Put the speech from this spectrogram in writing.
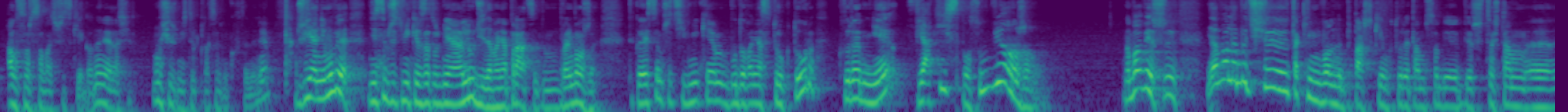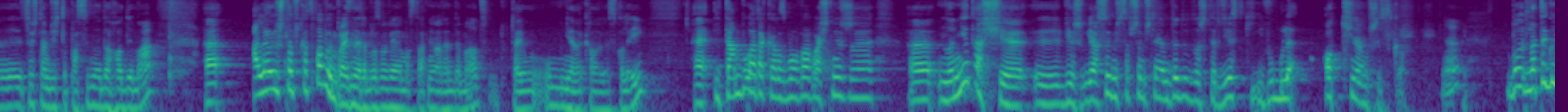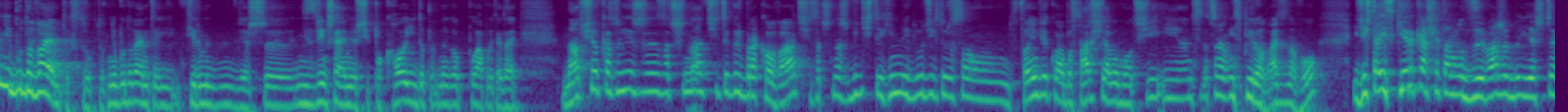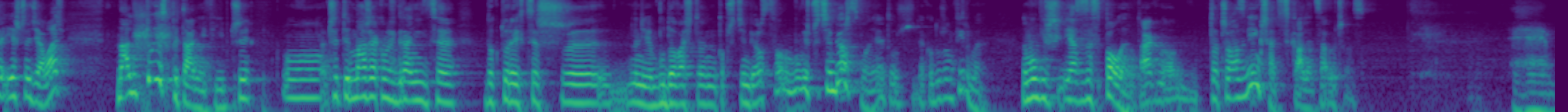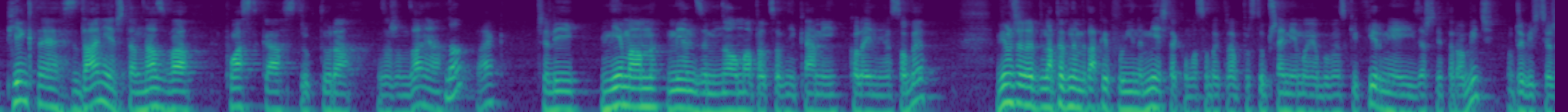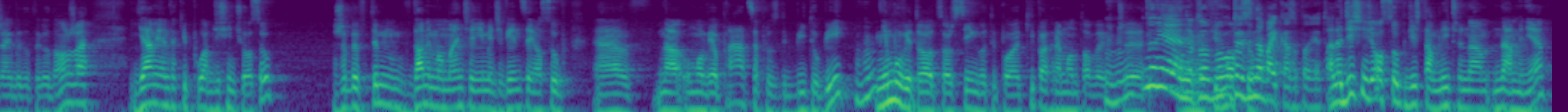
outsourcować wszystkiego. No nie da się. Musisz mieć tych pracowników wtedy, nie? Oczywiście ja nie mówię, nie jestem przeciwnikiem zatrudniania ludzi, dawania pracy, broń Boże, tylko jestem przeciwnikiem budowania struktur, które mnie w jakiś sposób wiążą. No bo wiesz, ja wolę być y, takim wolnym ptaszkiem, który tam sobie, wiesz, coś tam, e, coś tam gdzieś te pasywne dochody ma. E, Ale już na przykład z Pawłem Preisnerem rozmawiałem ostatnio na ten temat, tutaj u mnie na kanale z kolei. E, I tam była taka rozmowa właśnie, że e, no nie da się, wiesz, ja sobie zawsze myślałem, dojdę do 40 i w ogóle odcinam wszystko, nie? Bo dlatego nie budowałem tych struktur, nie budowałem tej firmy, wiesz, y, nie zwiększałem ilości pokoi do pewnego pułapu i tak dalej. No a się okazuje, że zaczyna ci czegoś brakować, zaczynasz widzieć tych innych ludzi, którzy są w twoim wieku albo starsi, albo młodsi i oni cię zaczynają inspirować znowu. I gdzieś ta iskierka się tam odzywa, żeby jeszcze, jeszcze działać. No ale tu jest pytanie, Filip, czy, mm, czy ty masz jakąś granicę, do której chcesz, y, no nie wiem, budować ten, to przedsiębiorstwo? No mówisz przedsiębiorstwo, nie? To już jako dużą firmę. No mówisz, ja z zespołem, tak? No to trzeba zwiększać skalę cały czas. E, Piękne zdanie, czy tam nazwa płastka struktura zarządzania, No. tak? Czyli nie mam między mną a pracownikami kolejnej osoby. Wiem, że na pewnym etapie powinienem mieć taką osobę, która po prostu przejmie moje obowiązki w firmie i zacznie to robić. Oczywiście, że jakby do tego dążę. Ja miałem taki pułap 10 osób, żeby w tym w danym momencie nie mieć więcej osób e, na umowie o pracę plus B2B. Nie mówię tu o outsourcingu typu o ekipach remontowych czy No nie, no to, to filmowców. jest inna bajka zupełnie. Tak? Ale 10 osób gdzieś tam liczy na, na mnie,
